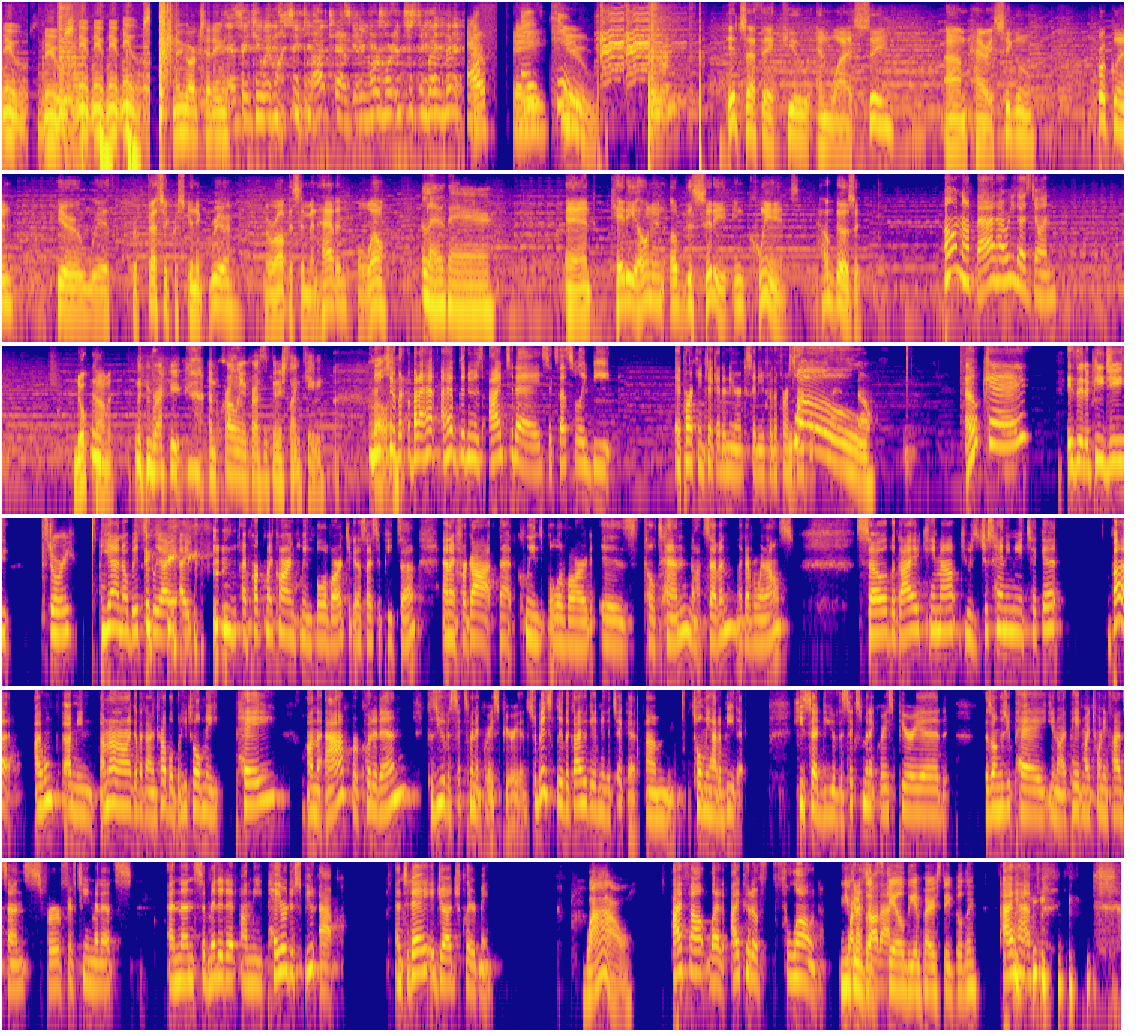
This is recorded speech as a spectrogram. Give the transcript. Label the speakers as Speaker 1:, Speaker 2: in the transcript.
Speaker 1: News.
Speaker 2: News.
Speaker 1: News. News. News. News.
Speaker 2: New York City.
Speaker 3: FAQ NYC podcast getting more and more interesting by the minute.
Speaker 2: FAQ. It's FAQ NYC. I'm Harry Siegel, Brooklyn, here with Professor Christina Greer, her office in Manhattan. Oh, well.
Speaker 4: Hello there.
Speaker 2: And Katie Onan of the city in Queens. How goes it?
Speaker 5: Oh, not bad. How are you guys doing?
Speaker 2: No comment.
Speaker 4: right. I'm crawling across the finish line, Katie.
Speaker 5: Me too, but but I have I have good news. I today successfully beat a parking ticket in New York City for the first time.
Speaker 4: Whoa.
Speaker 5: No.
Speaker 4: Okay. Is it a PG story?
Speaker 5: Yeah, no, basically I I, I parked my car in Queens Boulevard to get a slice of pizza, and I forgot that Queens Boulevard is till 10, not 7, like everyone else. So the guy came out, he was just handing me a ticket, but I won't I mean, I'm not gonna get the guy in trouble, but he told me pay on the app or put it in because you have a six minute grace period. So basically, the guy who gave me the ticket um, told me how to beat it. He said, Do You have the six minute grace period. As long as you pay, you know, I paid my 25 cents for 15 minutes and then submitted it on the pay or dispute app. And today, a judge cleared me.
Speaker 4: Wow.
Speaker 5: I felt like I could have flown.
Speaker 4: You could have like scaled the Empire State Building.
Speaker 5: I have,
